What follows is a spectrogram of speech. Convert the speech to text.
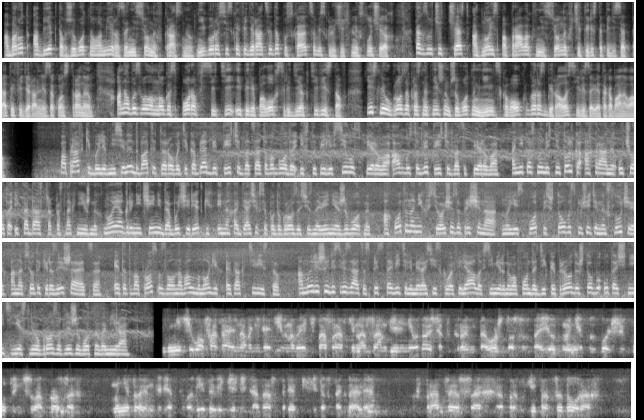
Оборот объектов животного мира, занесенных в Красную книгу Российской Федерации, допускаются в исключительных случаях. Так звучит часть одной из поправок, внесенных в 455-й федеральный закон страны. Она вызвала много споров в сети и переполох среди активистов. Есть ли угроза краснокнижным животным Ненецкого округа, разбиралась Елизавета Кабанова. Поправки были внесены 22 декабря 2020 года и вступили в силу с 1 августа 2021. Они коснулись не только охраны, учета и кадастра краснокнижных, но и ограничений добычи редких и находящихся под угрозой исчезновения животных. Охота на них все еще запрещена, но есть подпись, что в исключительных случаях она все-таки разрешается. Этот вопрос взволновал многих экоактивистов. А мы решили связаться с представителями российского филиала Всемирного фонда дикой природы, чтобы уточнить, есть ли угроза для животного мира. Ничего фатального, негативного эти поправки на самом деле не вносят, кроме того, что создают ну, некую большую путаницу в вопросах мониторинга редкого вида, ведения кадастра редких видов и так далее. В процессах и процедурах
